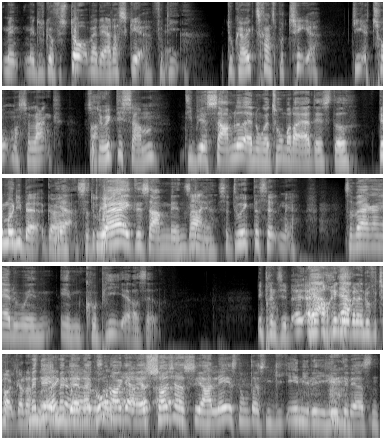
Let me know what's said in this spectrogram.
men, men du skal jo forstå, hvad det er, der sker, fordi ja. du kan jo ikke transportere de atomer så langt, så det er jo ikke det samme. De bliver samlet af nogle atomer, der er det sted. Det må de gøre. Ja, så du, du er ikke det samme menneske Nej, mere. så du er ikke dig selv mere. Så hver gang er du en, en kopi af dig selv. I princippet. Ja, afhængig ja. af, hvordan du fortolker dig. Men, og det, sådan men noget, den er god Så- nok. Jeg, og- jeg og- synes, jeg, jeg har læst nogen, der sådan gik ind i det i hele det der, sådan,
